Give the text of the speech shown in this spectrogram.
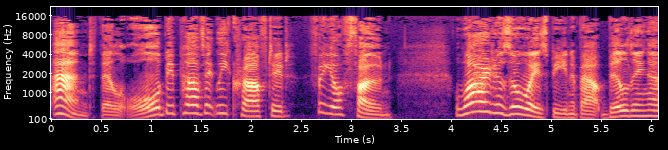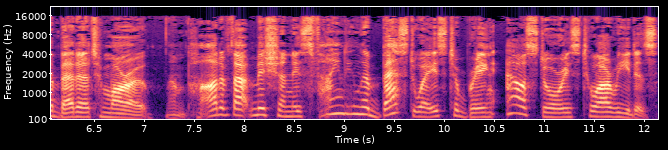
And they'll all be perfectly crafted for your phone. Wired has always been about building a better tomorrow, and part of that mission is finding the best ways to bring our stories to our readers,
